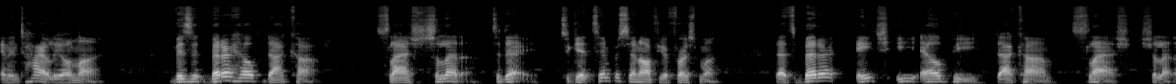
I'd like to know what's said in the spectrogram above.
and entirely online. Visit betterhelp.com slash Sheletta today to get 10% off your first month. That's betterhelp.com slash Sheletta.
